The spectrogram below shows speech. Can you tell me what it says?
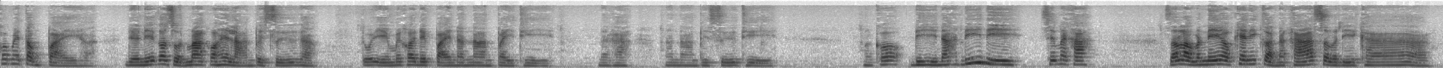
ก็ไม่ต้องไปค่ะ เดี๋ยวนี้ก็ส่วนมากก็ให้หลานไปซื้อค่ะ ตัวเองไม่ค่อยได้ไปนานๆไปทีนะคะนานๆไปซื้อที มันก็ดีนะ ดีดีใช่ไหมคะ สำหรับวันนี้เอาแค่นี้ก่อนนะคะ สวัสดีค่ะ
